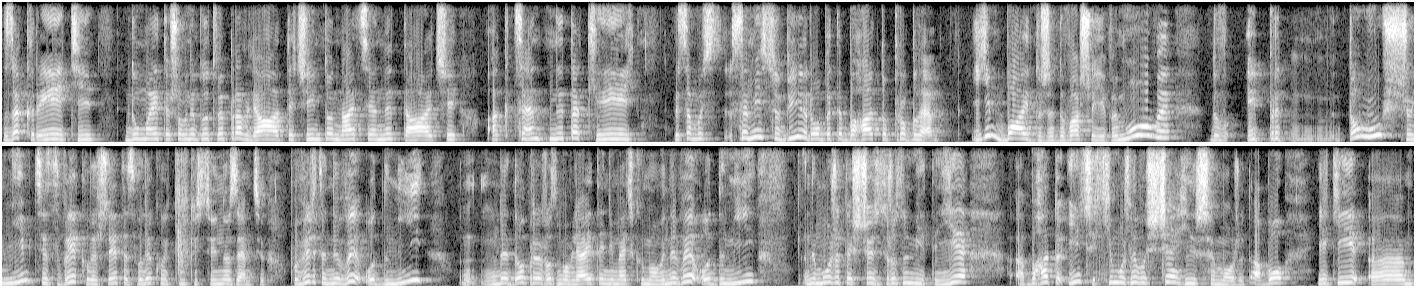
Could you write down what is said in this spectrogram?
закриті, думаєте, що вони будуть виправляти, чи інтонація не та, чи акцент не такий. Ви самі собі робите багато проблем. Їм байдуже до вашої вимови, до, і при, тому, що німці звикли жити з великою кількістю іноземців. Повірте, не ви одні недобре розмовляєте німецькою мовою, не ви одні не можете щось зрозуміти. Є е, багато інших, які, можливо, ще гірше можуть, або які. Е,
